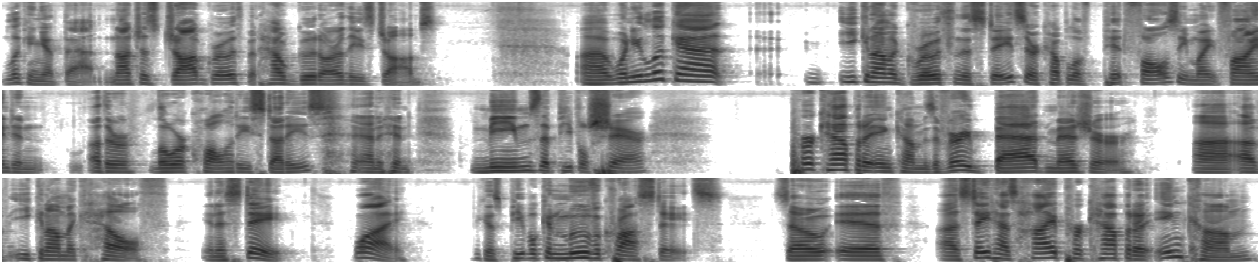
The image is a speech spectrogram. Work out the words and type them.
looking at that not just job growth but how good are these jobs? Uh, when you look at economic growth in the states there are a couple of pitfalls you might find in other lower quality studies and in memes that people share per capita income is a very bad measure uh, of economic health in a state. Why? Because people can move across states. So if a state has high per capita income,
